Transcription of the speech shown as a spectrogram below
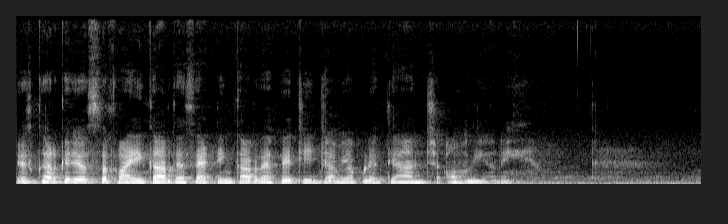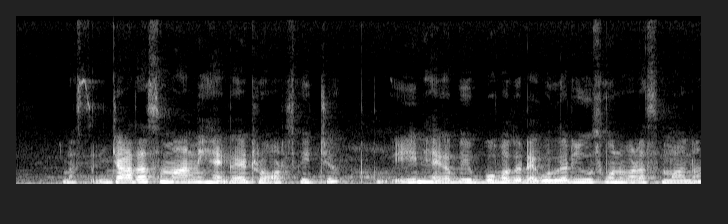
ਇਸ ਕਰਕੇ ਜਦੋਂ ਸਫ਼ਾਈ ਕਰਦੇ ਆ ਸੈਟਿੰਗ ਕਰਦੇ ਆ ਫਿਰ ਚੀਜ਼ਾਂ ਵੀ ਆਪਣੇ ਧਿਆਨ 'ਚ ਆਉਂਦੀਆਂ ਨੇ। ਬਸ ਜ਼ਿਆਦਾ ਸਮਾਨ ਨਹੀਂ ਹੈਗਾ ਇਹ ਡਰਾਅਰਸ ਵਿੱਚ। ਇਹ ਨਹੀਂ ਹੈਗਾ ਵੀ ਬਹੁਤ ਰੈਗੂਲਰ ਯੂਜ਼ ਹੋਣ ਵਾਲਾ ਸਮਾਨ ਆ।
